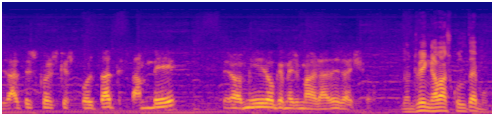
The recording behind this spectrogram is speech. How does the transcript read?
les altres coses que he escoltat estan bé, però a mi el que més m'agrada és això. Doncs vinga, va, escoltem-ho.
